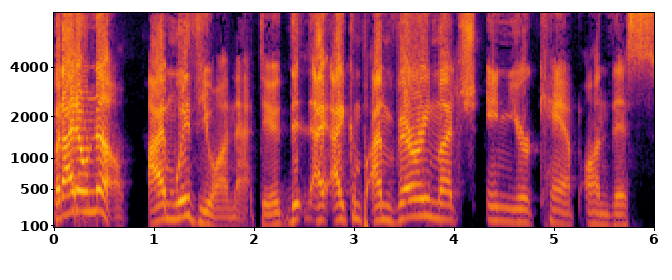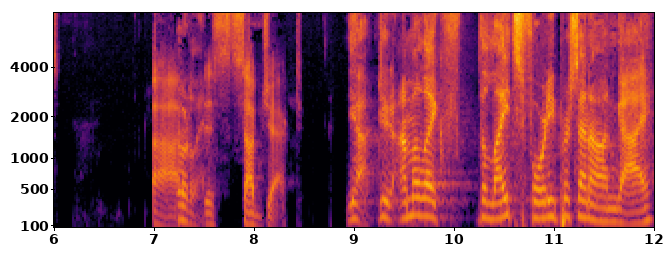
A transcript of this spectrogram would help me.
but I don't know. I'm with you on that, dude. I, I comp- I'm very much in your camp on this. Uh, Totally. This subject. yeah, dude, I'm a like f- the lights 40% on guy.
